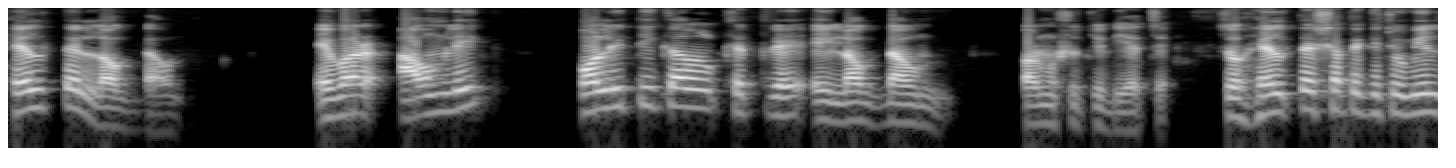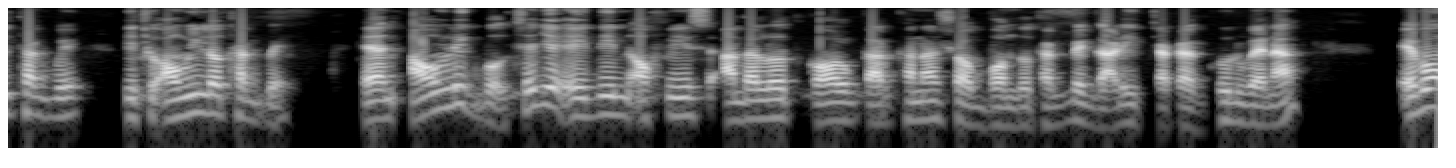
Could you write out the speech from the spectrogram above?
হেলথের লকডাউন এবার আওয়ামী লীগ পলিটিক্যাল ক্ষেত্রে এই লকডাউন কর্মসূচি দিয়েছে। সো হেলথের সাথে কিছু মিল থাকবে, কিছু অমিলও থাকবে। আওয়ামী লীগ বলছে যে, এই দিন অফিস আদালত, কল, কারখানা সব বন্ধ থাকবে, গাড়ির চাকা ঘুরবে না। এবং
